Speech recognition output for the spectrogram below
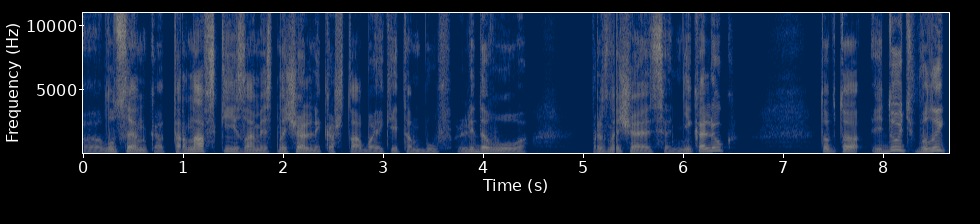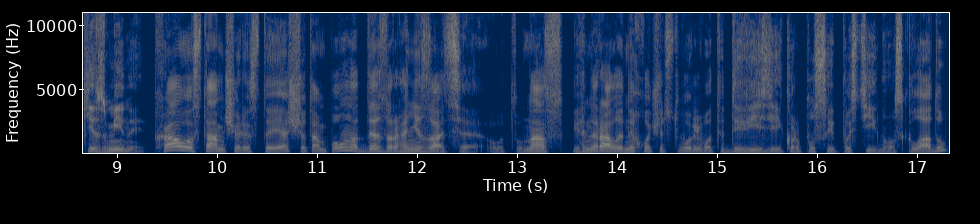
е, Луценка Тарнавський, замість начальника штабу, який там був, Лідового, призначається Нікалюк. Тобто йдуть великі зміни. Хаос там через те, що там повна дезорганізація. От у нас генерали не хочуть створювати дивізії корпуси постійного складу.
